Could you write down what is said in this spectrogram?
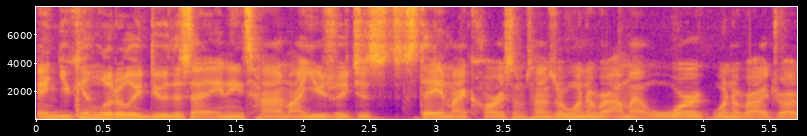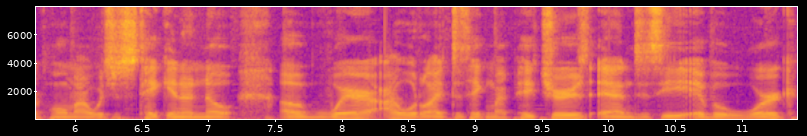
And you can literally do this at any time. I usually just stay in my car sometimes or whenever I'm at work, whenever I drive home, I would just take in a note of where I would like to take my pictures and to see if it would work.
